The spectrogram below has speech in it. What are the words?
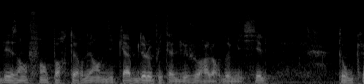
des enfants porteurs de handicap de l'hôpital du jour à leur domicile. Donc,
